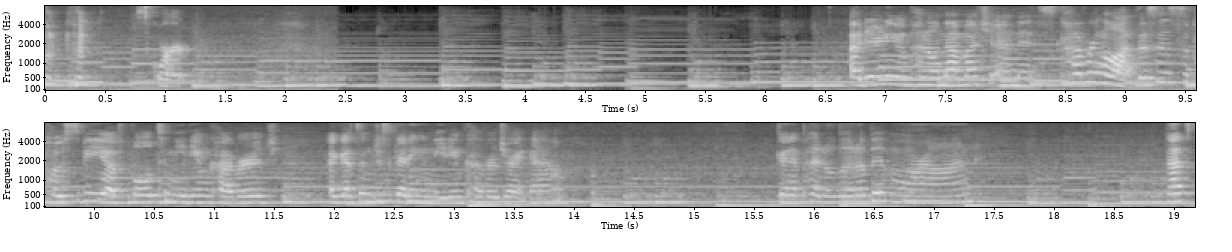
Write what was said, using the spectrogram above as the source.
squirt. I didn't even put on that much and it's covering a lot. This is supposed to be a full to medium coverage. I guess I'm just getting a medium coverage right now. Gonna put a little bit more on. That's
